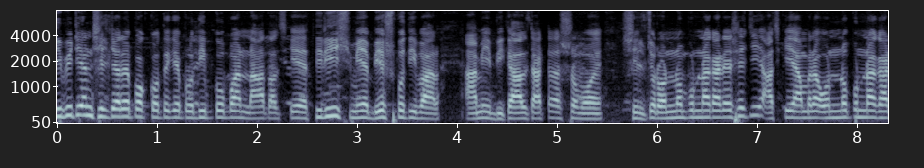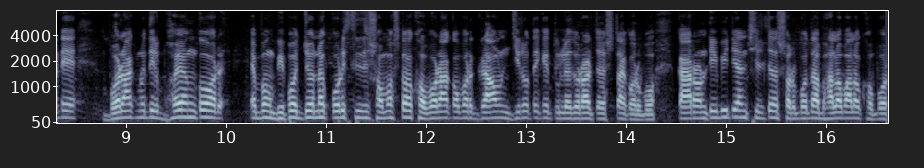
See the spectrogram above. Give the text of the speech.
টিবিটিয়ান শিলচরের পক্ষ থেকে প্রদীপ কুমার নাথ আজকে তিরিশ মে, বৃহস্পতিবার। আমি বিকাল চারটার সময় শিলচর অন্নপূর্ণা ঘাটে এসেছি। আজকে আমরা অন্নপূর্ণা ঘাটে বরাক নদীর ভয়ঙ্কর এবং বিপজ্জনক পরিস্থিতির সমস্ত খবরাখবর গ্রাউন্ড জিরো থেকে তুলে ধরার চেষ্টা করব। কারণ টিবিটিয়ান শিলচর সর্বদা ভালো ভালো খবর,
